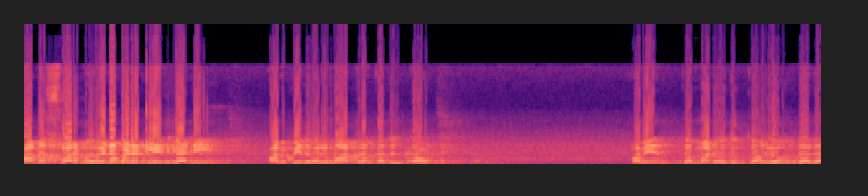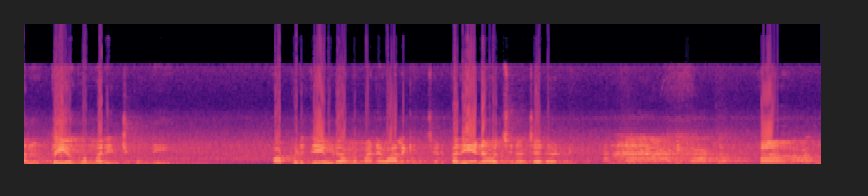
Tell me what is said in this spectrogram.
ఆమె స్వరము వినబడట్లేదు కానీ ఆమె పెదవులు మాత్రం కదులుతూ ఉన్నాయి. ఆమె ఎంత మనోదుఖంలో ఉందో అదంతయు గుమ్మరించుకుంది అప్పుడు దేవుడు ఆమె మన వాళ్ళకించాడు పదిహేనో వచ్చిన చదవండి. అన్నా అది కాక ఆ. కాదు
